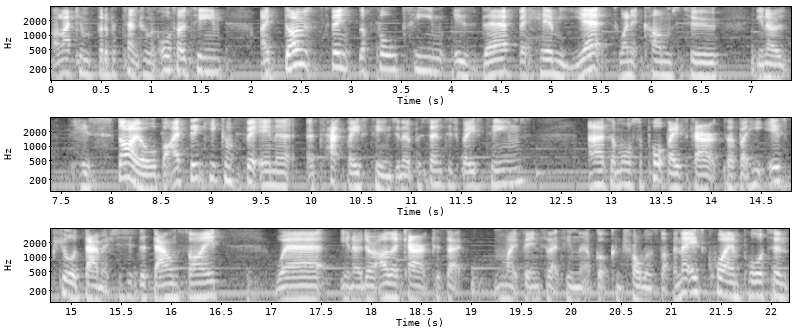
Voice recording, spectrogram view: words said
I like him for the potential in auto team. I don't think the full team is there for him yet when it comes to, you know, his style, but I think he can fit in attack-based teams, you know, percentage-based teams as a more support-based character, but he is pure damage. This is the downside where you know there are other characters that might fit into that team that have got control and stuff, and that is quite important.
